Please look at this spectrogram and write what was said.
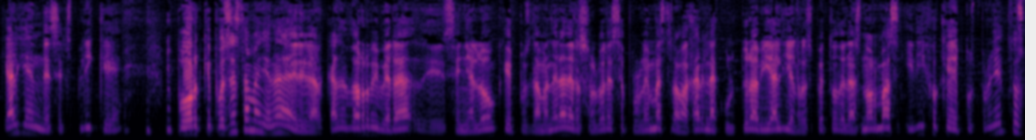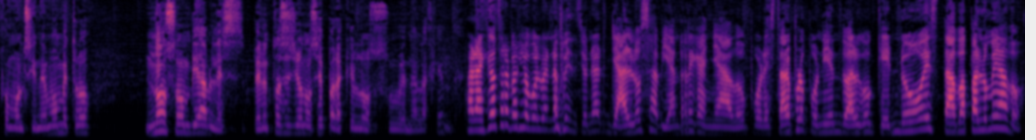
Que alguien les explique, porque pues esta mañana el alcalde Eduardo Rivera eh, señaló que pues la manera de resolver este problema es trabajar en la cultura vial y el respeto de las normas y dijo que pues proyectos como el cinemómetro no son viables, pero entonces yo no sé para qué los suben a la agenda. ¿Para qué otra vez lo vuelven a mencionar? Ya los habían regañado por estar proponiendo algo que no estaba palomeado.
